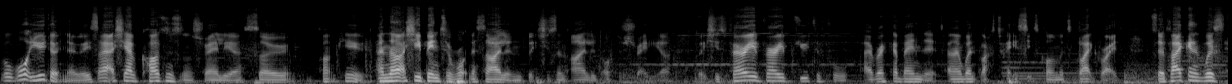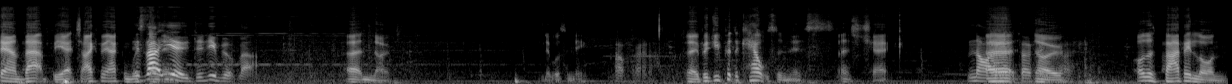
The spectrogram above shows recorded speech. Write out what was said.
Well, what you don't know is I actually have cousins in Australia, so fuck you. And I've actually been to Rottnest Island, which is an island off Australia, which is very, very beautiful. I recommend it. And I went like a 26 kilometer bike ride. So if I can withstand that bitch, I think I can Is withstand that it. you? Did you build that? Uh, no. It wasn't me. Oh, fair enough. No, but you put the Celts in this. Let's check. No, Uh, no. think so. Oh, there's Babylon.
